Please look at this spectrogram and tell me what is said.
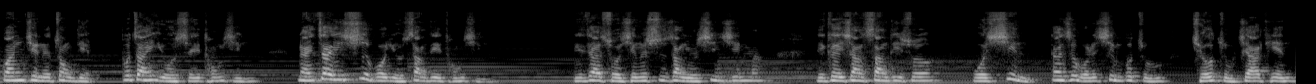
关键的重点不在于有谁同行。乃在于是否有上帝同行。你在所行的事上有信心吗？你可以向上帝说：“我信，但是我的信不足，求主加添。”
